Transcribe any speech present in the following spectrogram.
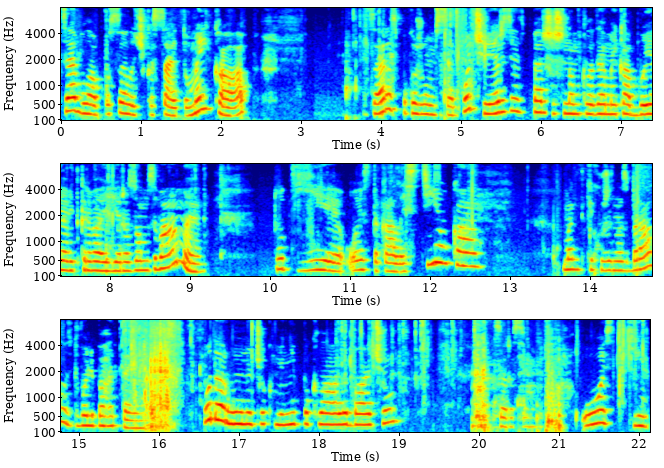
Це була посилочка з сайту Makeup. Зараз покажу вам все по черзі. Перше, що нам кладе мейкап, бо я відкриваю її разом з вами. Тут є ось така листівка. У мене таких вже назбиралось доволі багатенько. Подаруночок мені поклали, бачу. Зараз я. Ось такі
